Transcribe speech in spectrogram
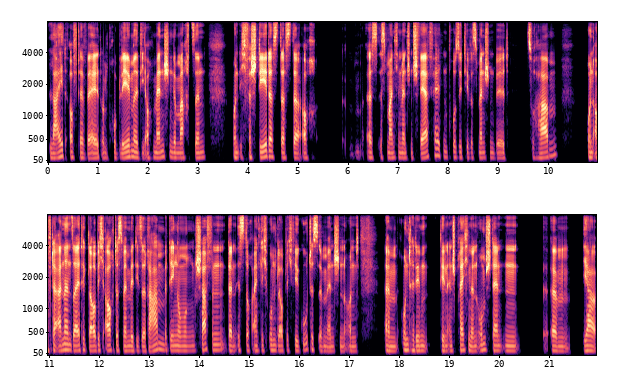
Leid auf der Welt und Probleme, die auch menschengemacht sind. Und ich verstehe, dass, dass da auch äh, es, es manchen Menschen schwerfällt, ein positives Menschenbild zu haben. Und auf der anderen Seite glaube ich auch, dass wenn wir diese Rahmenbedingungen schaffen, dann ist doch eigentlich unglaublich viel Gutes im Menschen. Und ähm, unter den, den entsprechenden Umständen ähm, ja,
